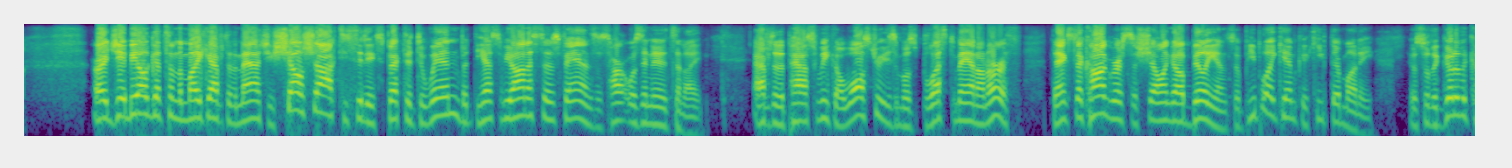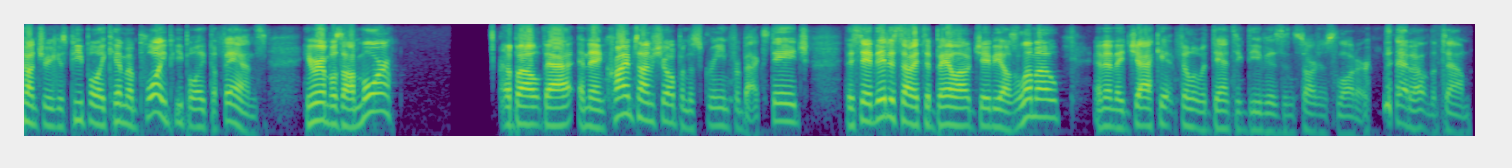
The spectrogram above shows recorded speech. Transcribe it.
All right, JBL gets on the mic after the match. He's shell shocked. He said he expected to win, but he has to be honest to his fans. His heart wasn't in it tonight. After the past week on Wall Street, he's the most blessed man on earth. Thanks to Congress, they're shelling out billions so people like him could keep their money. It was for the good of the country because people like him employ people like the fans. He rambles on more about that, and then Cryme Tyme show up on the screen from backstage. They say they decided to bail out JBL's limo, and then they jack it, fill it with dancing divas and Sergeant Slaughter, head out in the town.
